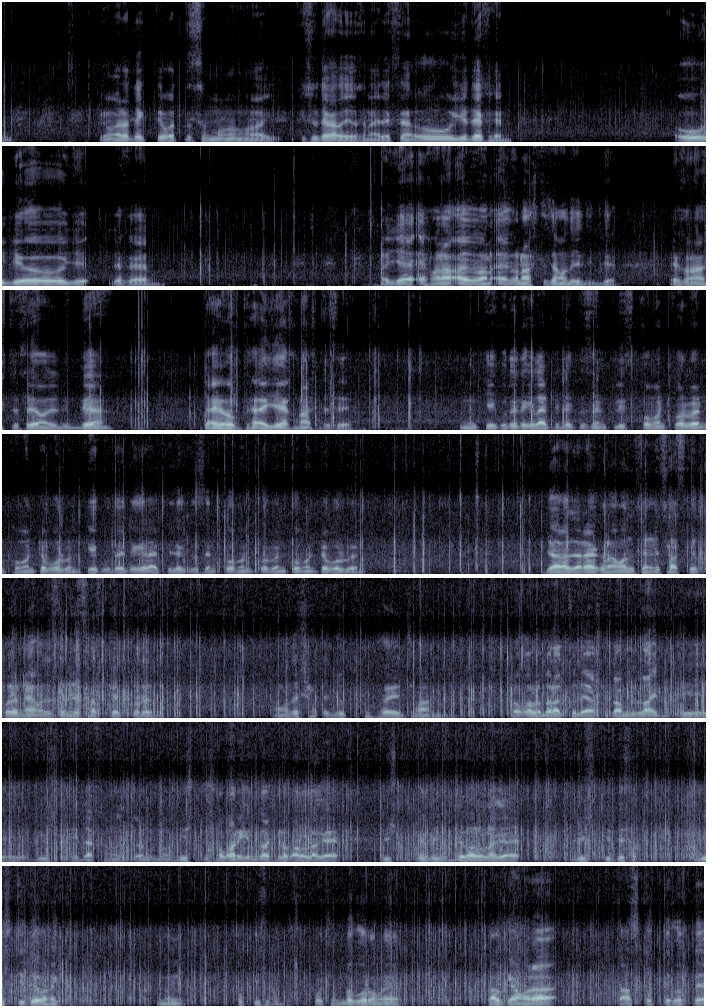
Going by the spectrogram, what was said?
ক্যামেরা দেখতে পাচ্ছেন মনে হয়, কিছু দেখা যাচ্ছে না। দেখছেন? ওই যে দেখেন। ওই যে ওই যে, দেখেন। এই যে এখন এখন এখন আসতেছে আমাদের দিক দিয়ে। এখন আসতেছে আমাদের দিক দিয়ে। যাই হোক, এই যে এখন আসতেছে। কে কোথায় থেকে লাইভটি দেখতেছেন? প্লিজ কমেন্ট করবেন কমেন্টে বলবেন। কে কোথায় থেকে লাইভটি দেখতেছেন? কমেন্ট করবেন কমেন্টে বলবেন। যারা যারা এখন আমাদের চ্যানেলে সাবস্ক্রাইব করেন না আমাদের চ্যানেলে সাবস্ক্রাইব করেন। আমাদের সাথে যুক্ত হয়ে যান। সকালবেলা চলে আসলাম লাইভে বৃষ্টি দেখানোর জন্য। বৃষ্টি সবারই কিন্তু আসলে ভালো লাগে। বৃষ্টিতে ভিজতে ভালো লাগে। বৃষ্টিতে বৃষ্টিতে অনেক মানে খুব কিছু প্রচণ্ড গরমে। কালকে আমরা কাজ করতে করতে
